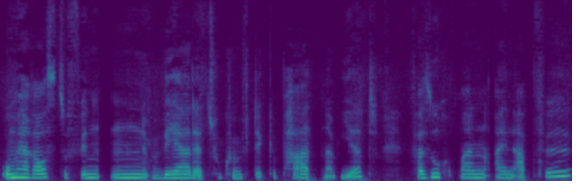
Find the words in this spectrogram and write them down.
um herauszufinden, wer der zukünftige Partner wird versucht man einen Apfel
